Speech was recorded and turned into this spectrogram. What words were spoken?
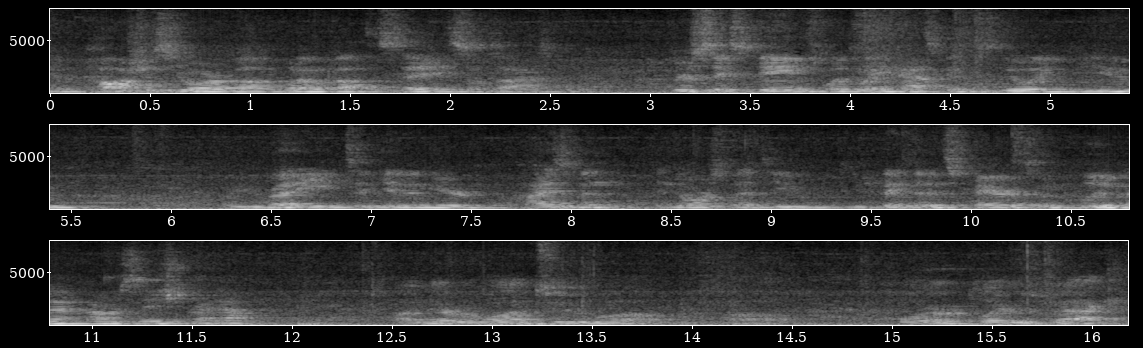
you know, cautious you are about what I'm about to say sometimes. but Through six games, what Dwayne Haskins is doing, do you, are you ready to give him your Heisman endorsement? Do you, do you think that it's fair to include him in that conversation right now? I never want to uh, uh, hold our players back.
